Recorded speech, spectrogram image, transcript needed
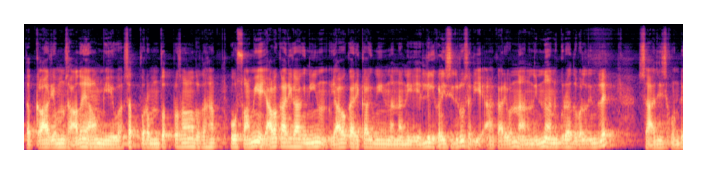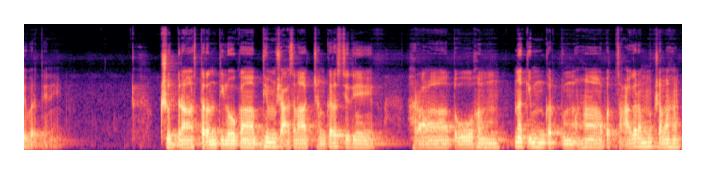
ತತ್ಕಾರ್ಯಂ ಸಾಧಯಾಮ್ಯೇವ ಸತ್ವರಂ ತ್ವತ್ಪ್ರಸಾದತಃ ಓ ಸ್ವಾಮಿಯೇ ಯಾವ ಕಾರ್ಯಕ್ಕಾಗಿ ನೀನು, ಯಾವ ಕಾರ್ಯಕ್ಕಾಗಿ ನೀನು ನನ್ನನ್ನು ಎಲ್ಲಿಗೆ ಕಳಿಸಿದರೂ ಸರಿಯೇ ಆ ಕಾರ್ಯವನ್ನು ನಾನು ನಿನ್ನ ಅನುಗ್ರಹದ ಬಲದಿಂದಲೇ ಸಾಧಿಸಿಕೊಂಡೇ ಬರ್ತೇನೆ. ಕ್ಷುದ್ರಾಸ್ತರಂತಿ ಲೋಕಾಬ್ಧಿಂ ಶಾಸನಾಚ್ಛಂಕರಸ್ಯತೆ. ಹರಾತೋಹಂ ನ ಕಿಂ ಕರ್ತು ಮಹಾಪತ್ಸಾಗರಂ ಕ್ಷಮಃ.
